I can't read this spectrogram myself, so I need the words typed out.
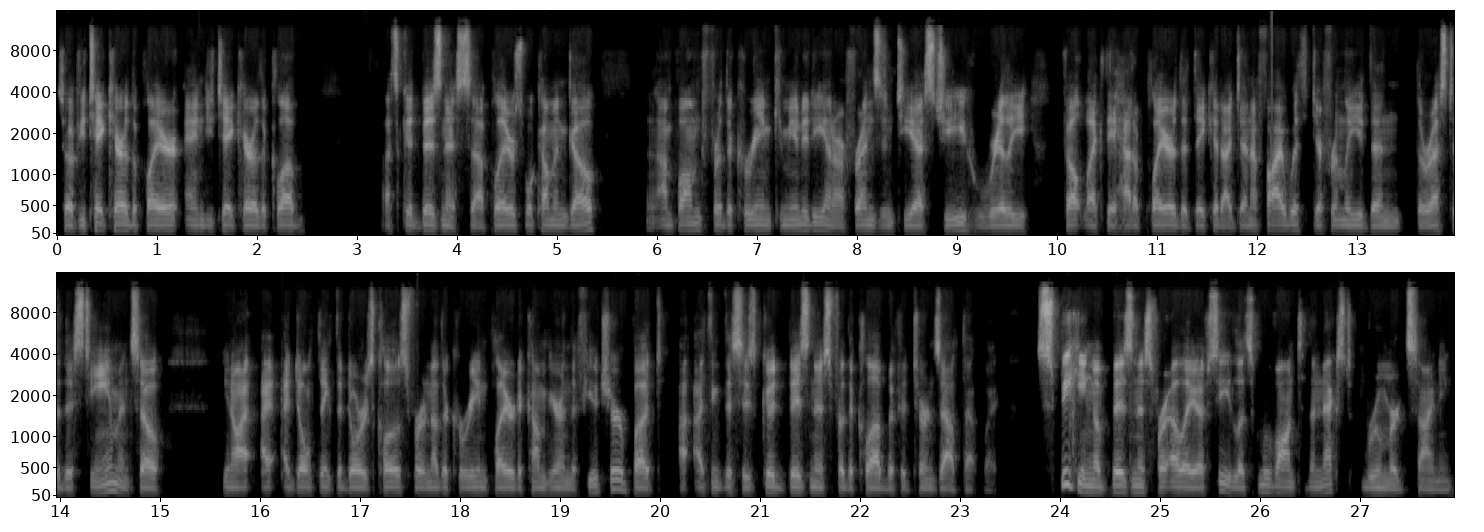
So if you take care of the player and you take care of the club, that's good business. Uh, players will come and go. I'm bummed for the Korean community and our friends in TSG who really felt like they had a player that they could identify with differently than the rest of this team. And so, you know, I, I don't think the door is closed for another Korean player to come here in the future, but I think this is good business for the club if it turns out that way. Speaking of business for LAFC, let's move on to the next rumored signing.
